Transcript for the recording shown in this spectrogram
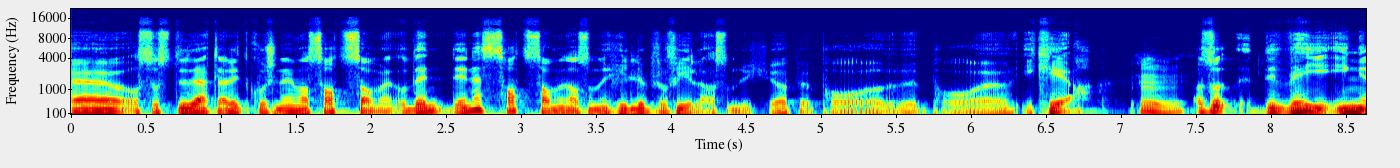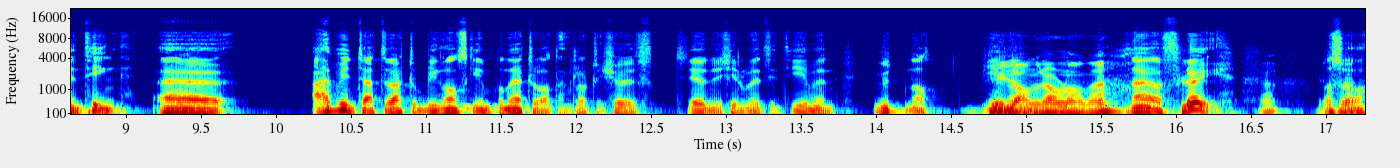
Eh, og så studerte jeg litt hvordan den var satt sammen. Og den, den er satt sammen av sånne hylleprofiler som du kjøper på, på eh, Ikea. Mhm. Altså, det veier ingenting. Eh, jeg begynte etter hvert å bli ganske imponert over at de klarte å kjøre 300 km i timen uten at bilene ramla ned. Nei, jeg fløy. Ja, Altså, ja,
